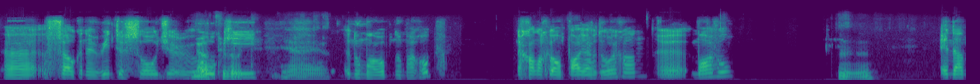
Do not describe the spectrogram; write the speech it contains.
eh Falcon en Winter Soldier, Loki. Ja, ja. noem maar op, noem maar op. Dat gaat nog wel een paar jaar doorgaan, Marvel. Mhm. En dan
